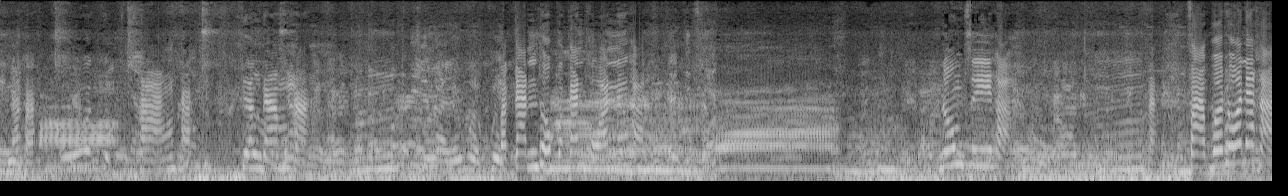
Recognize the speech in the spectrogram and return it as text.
นี่นะคะโอ้หางค่ะ เครื่องดำค่ะอืมประกันทุกประกันถอนนะคะนมซีค่ะอืมค่ะ ฝากเบอร์โทรหนะค่ะ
